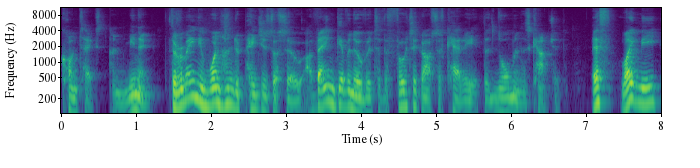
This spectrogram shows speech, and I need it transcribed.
context and meaning. The remaining 100 pages or so are then given over to the photographs of Kerry that Norman has captured. If, like me,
